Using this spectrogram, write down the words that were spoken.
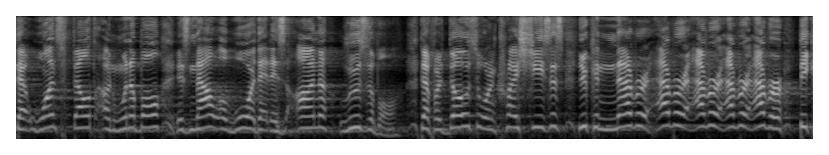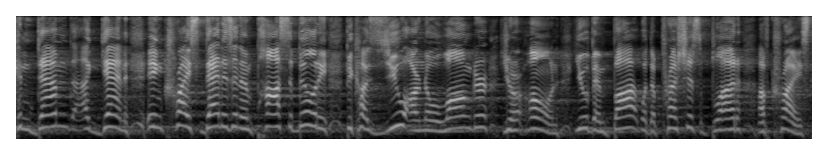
that once felt unwinnable is now a war that is unlosable. That for those who are in Christ Jesus, you can never, ever, ever, ever, ever be condemned again. In Christ, that is an impossibility because you are no longer longer your own. You have been bought with the precious blood of Christ,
